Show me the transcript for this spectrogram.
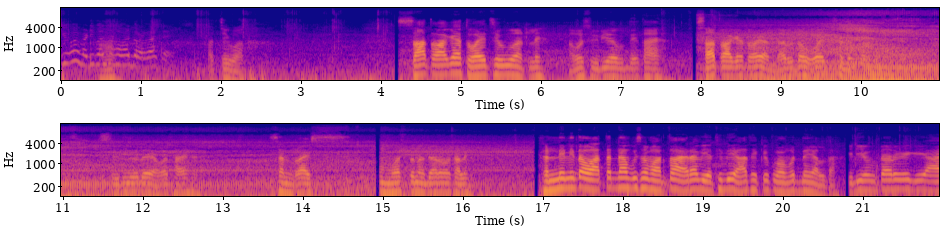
જીવો વડી પાછું સવાર દોડવા જાય. સાચી વાત. સાત વાગે તો હોય છે એવું એટલે હવે સૂર્ય ઉદય થાય. સાત વાગે તો હોય અંધારું તો હોય જ છે. સૂર્યોદય હવે થાય સનરાઈઝ મસ્ત નજારો ખાલી. ઠંડીની તો વાત જ ના પૂછો મારતો આયરા બેથી બે હાથ એક પંપ જ નહીં હાલતા. વીડિયો ઉતારું કે આ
